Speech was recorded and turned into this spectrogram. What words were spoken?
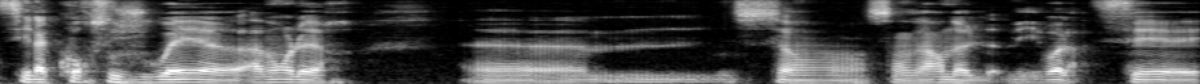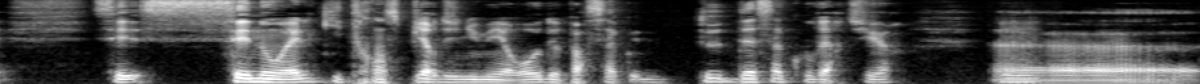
c'est la course aux jouets euh, avant l'heure. Euh, sans, sans Arnold, mais voilà, c'est c'est c'est Noël qui transpire du numéro de par sa de, dès sa couverture, Euh,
